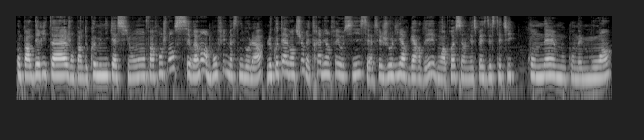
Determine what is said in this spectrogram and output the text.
On parle d'héritage, on parle de communication, enfin franchement c'est vraiment un bon film à ce niveau-là. Le côté aventure est très bien fait aussi, c'est assez joli à regarder. Bon après c'est une espèce d'esthétique qu'on aime ou qu'on aime moins.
